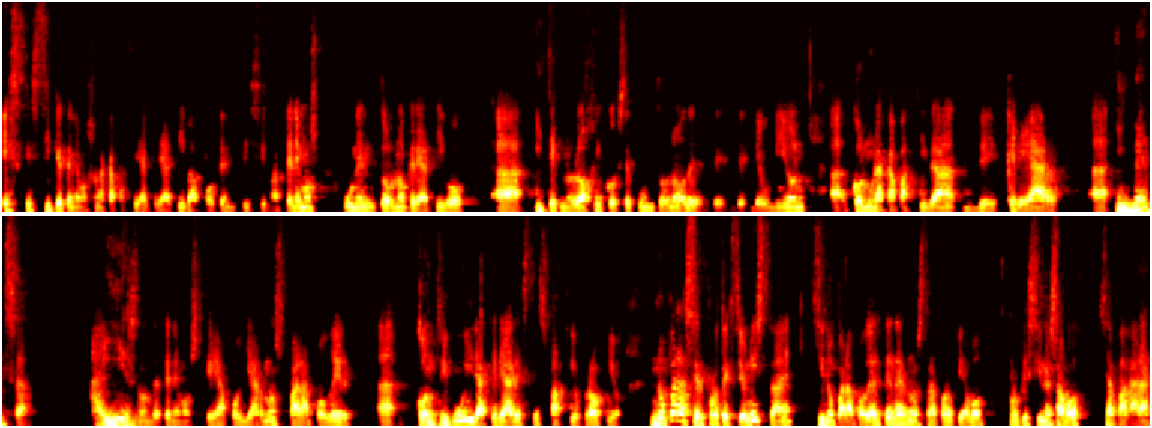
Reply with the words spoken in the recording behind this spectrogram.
es que sí que tenemos una capacidad creativa potentísima, tenemos un entorno creativo ah, y tecnológico, ese punto ¿no? de, unión ah, con una capacidad de crear ah, inmensa. Ahí es donde tenemos que apoyarnos para poder contribuir a crear este espacio propio. No para ser proteccionista, ¿eh? sino para poder tener nuestra propia voz, porque si no esa voz se apagará.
